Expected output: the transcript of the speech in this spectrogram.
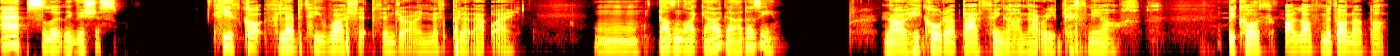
absolutely vicious. He's got celebrity worship syndrome. Let's put it that way. Mm, doesn't like Gaga, does he? No, he called her a bad singer, and that really pissed me off. Because I love Madonna, but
